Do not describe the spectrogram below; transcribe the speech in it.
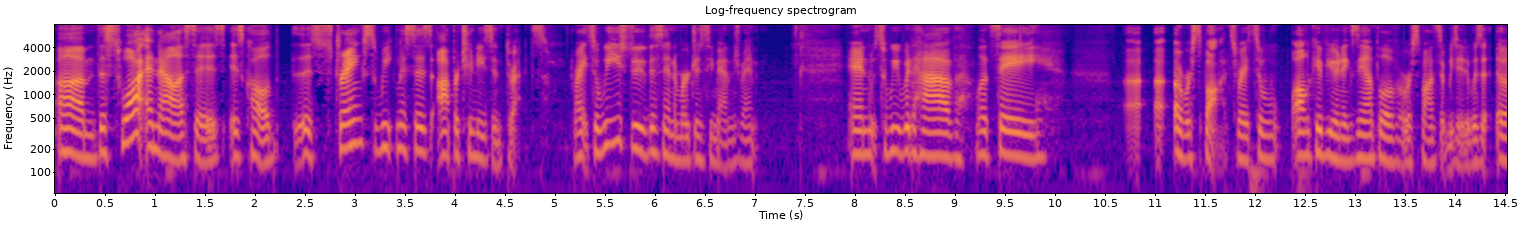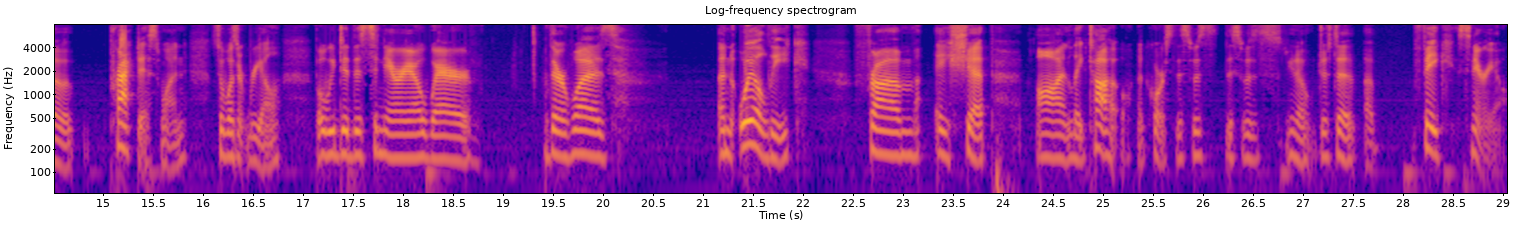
Um, the SWOT analysis is called the strengths, weaknesses, opportunities, and threats. Right. So we used to do this in emergency management, and so we would have, let's say, a, a response. Right. So I'll give you an example of a response that we did. It was a, a practice one, so it wasn't real, but we did this scenario where there was an oil leak from a ship on Lake Tahoe. Of course, this was this was you know just a, a fake scenario,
